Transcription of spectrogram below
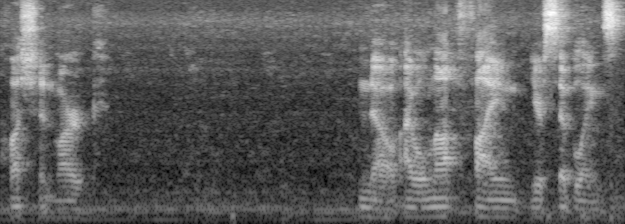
Question mark. No, I will not find your siblings.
